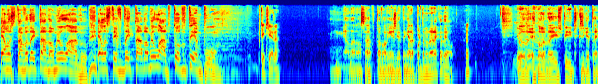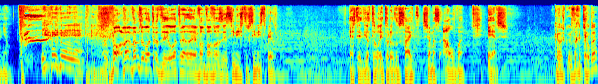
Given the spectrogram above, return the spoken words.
Ela estava deitada ao meu lado. Ela esteve deitada ao meu lado todo o tempo. O que é que era? Ela não sabe, estava alguém a esgatanhar a porta, mas não era a cadela. Eu odeio, eu odeio espíritos que esgatanham. Bom, va- vamos a outra de outra. eh, Vamos, fazer sinistro, sinistro, Pedro. Esta é de outra leitora do site, chama-se Alba que- Desculpa,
